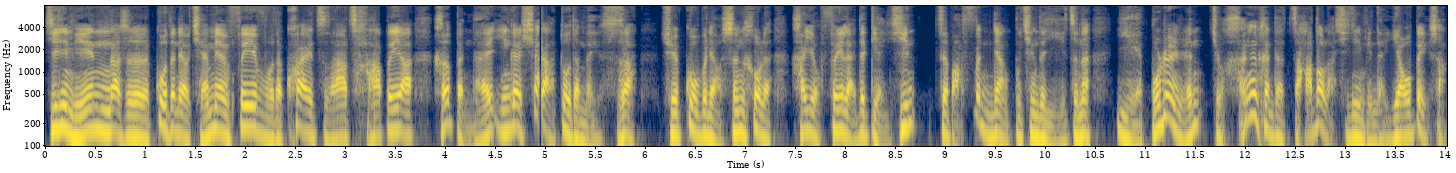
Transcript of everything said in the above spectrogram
习近平那是顾得了前面飞舞的筷子啊、茶杯啊和本来应该下肚的美食啊，却顾不了身后呢还有飞来的点心。这把分量不轻的椅子呢，也不认人，就狠狠地砸到了习近平的腰背上。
